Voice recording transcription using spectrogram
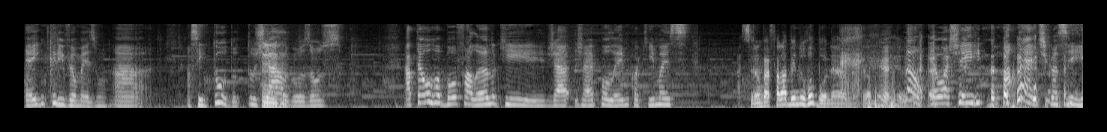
é incrível mesmo. A, assim, tudo, os diálogos, os até o robô falando que já, já é polêmico aqui, mas Ah, Você não vai falar bem do robô, né, Ana? Pelo amor de Deus. não, eu achei patético, assim.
